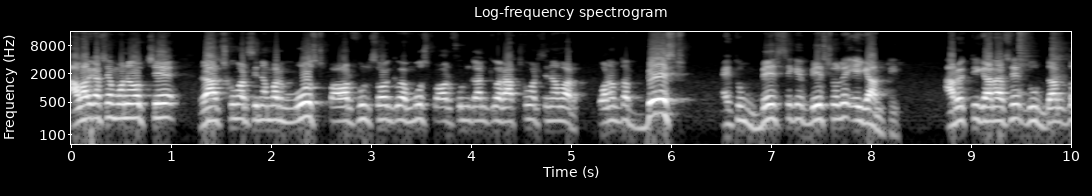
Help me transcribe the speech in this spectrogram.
আমার কাছে মনে হচ্ছে রাজকুমার সিনেমার মোস্ট পাওয়ারফুল সং কিংবা মোস্ট পাওয়ারফুল গান কিংবা রাজকুমার সিনেমার ওয়ান অফ দ্য বেস্ট একদম বেস্ট থেকে বেস্ট হলে এই গানটি। আরও একটি গান আছে, দুর্দান্ত।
